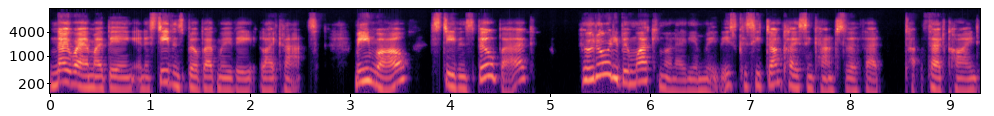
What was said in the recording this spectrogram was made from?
"No way am I being in a Steven Spielberg movie like that." Meanwhile, Steven Spielberg, who had already been working on alien movies because he'd done Close Encounters of the Third Third Kind,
